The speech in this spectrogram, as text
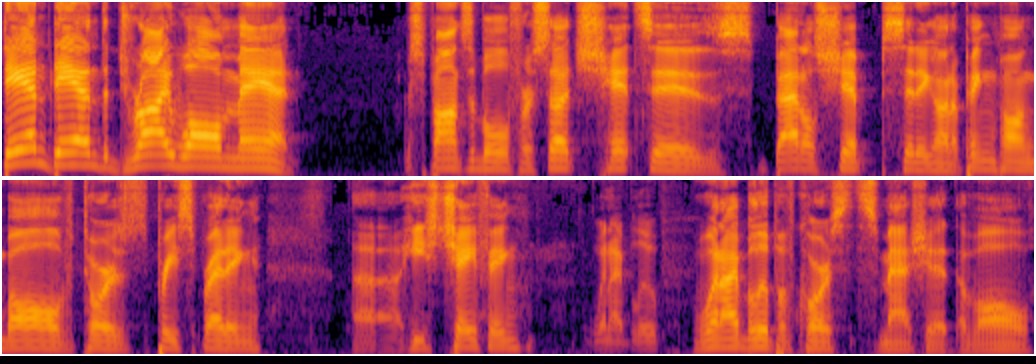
Dan Dan, the drywall man, responsible for such hits as Battleship sitting on a ping pong ball towards pre-spreading. Uh, he's chafing. When I bloop. When I bloop, of course, smash hit of all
